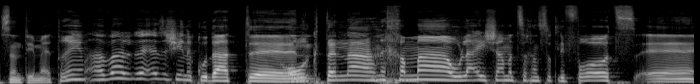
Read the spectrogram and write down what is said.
סנטימטרים, אבל זה איזושהי נקודת... אה, אור קטנה. נחמה, אולי שם צריך לנסות לפרוץ. אה,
